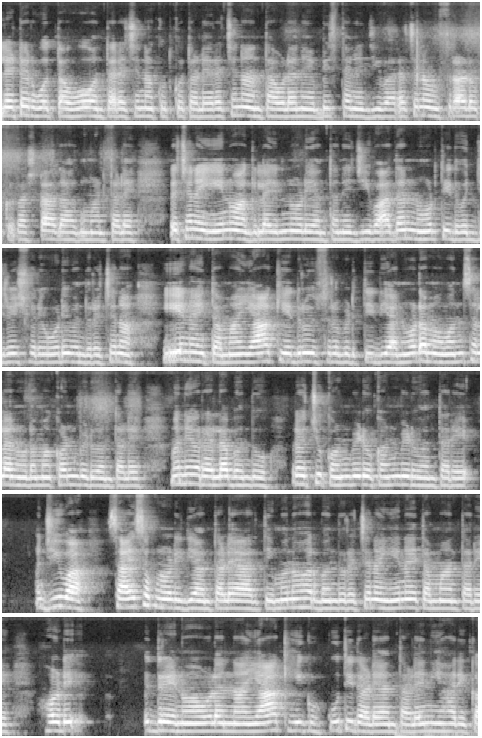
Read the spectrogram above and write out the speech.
ಲೆಟರ್ ಓದ್ತಾ ಓ ಅಂತ ರಚನಾ ಕೂತ್ಕೋತಾಳೆ. ರಚನಾ ಅಂತ ಅವಳನ್ನು ಎಬ್ಬಿಸ್ತಾನೆ. ಜೀವ ರಚನಾ ಉಸಿರಾಡೋಕೆ ಕಷ್ಟ ಆದ ಹಾಗೆ ಮಾಡ್ತಾಳೆ. ರಚನಾ, ಏನೂ ಆಗಿಲ್ಲ. ಇಲ್ಲಿ ನೋಡಿ ಅಂತಾನೆ ಜೀವ. ಅದನ್ನು ನೋಡ್ತಿದ್ದು ವಜ್ರೇಶ್ವರಿ ಓಡಿ ಒಂದು ರಚನಾ, ಏನಾಯ್ತಮ್ಮ? ಯಾಕೆ ಎದುರು ಉಸಿರು ಬಿಡ್ತಿದ್ಯಾ? ನೋಡಮ್ಮ, ಒಂದ್ಸಲ ನೋಡಮ್ಮ, ಕಣ್ಬಿಡು ಅಂತಾಳೆ. ಮನೆಯವರೆಲ್ಲ ಬಂದು, ರಚು, ಕಣ್ಬಿಡು ಕಣ್ಬಿಡು ಅಂತಾರೆ. ಜೀವ ಸಾಯಿಸೋಕೆ ನೋಡಿದ್ಯಾ ಅಂತಾಳೆ ಆರತಿ. ಮನೋಹರ್, ಬಂದು ರಚನಾ ಏನಾಯ್ತಮ್ಮ? ಅಂತಾರೆ. ಹೊಡೆ, ಇದ್ರೇನು? ಅವಳನ್ನು ಯಾಕೆ ಹೀಗೆ ಕೂತಿದ್ದಾಳೆ? ಅಂತಾಳೆ ನಿಹಾರಿಕಾ.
